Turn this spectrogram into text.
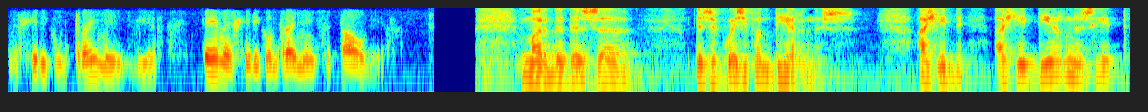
En hy gee die kontry mens weer en hy gee die kontry mens se taal weer. Maar dit is 'n uh, dis 'n kwessie van deernis. As jy as jy deernis het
